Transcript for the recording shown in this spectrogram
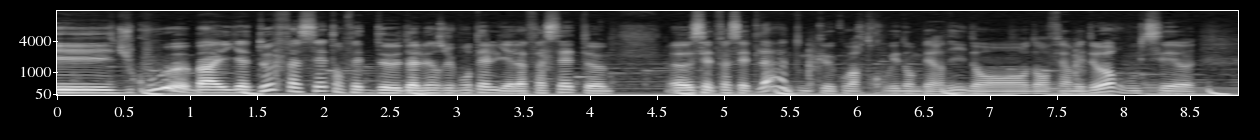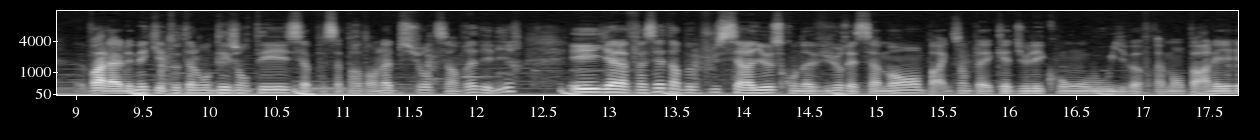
et du coup euh, bah il y a deux facettes en fait il y a la facette euh, euh, cette facette là donc qu'on va retrouver dans Bernie dans, dans Enfermé dehors où c'est voilà, le mec est totalement déjanté, ça, part dans l'absurde, c'est un vrai délire. Et il y a la facette un peu plus sérieuse qu'on a vue récemment, par exemple avec Adieu les cons, où il va vraiment parler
